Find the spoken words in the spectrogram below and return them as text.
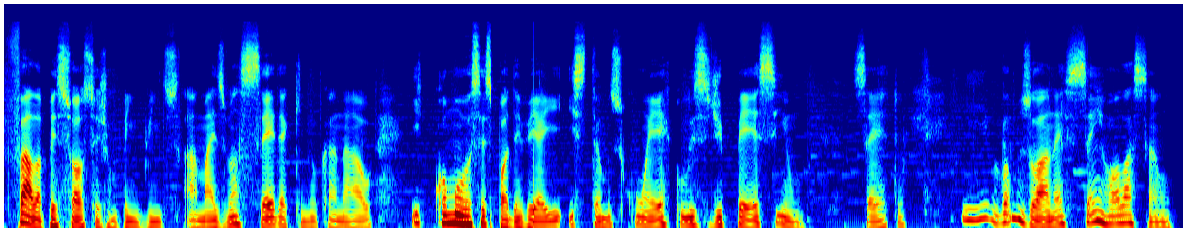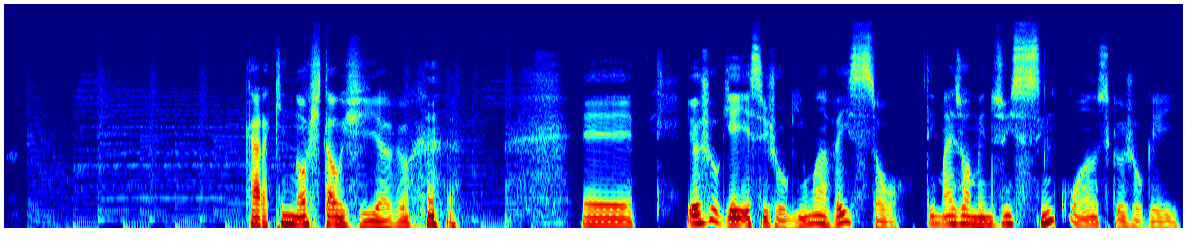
Fala pessoal, sejam bem-vindos a mais uma série aqui no canal e como vocês podem ver aí, estamos com Hércules de PS1, certo? E vamos lá, né, sem enrolação. Cara, que nostalgia, viu? é, eu joguei esse joguinho uma vez só, tem mais ou menos uns 5 anos que eu joguei,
